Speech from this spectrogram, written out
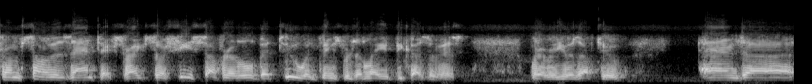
from some of his antics, right? So she suffered a little bit too when things were delayed because of his whatever he was up to. And uh,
